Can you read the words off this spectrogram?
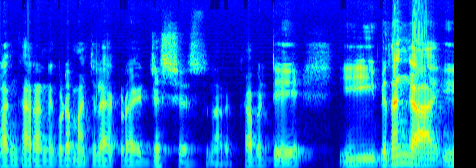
అలంకారాన్ని కూడా మధ్యలో ఎక్కడో అడ్జస్ట్ చేస్తున్నారు. కాబట్టి ఈ విధంగా ఈ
